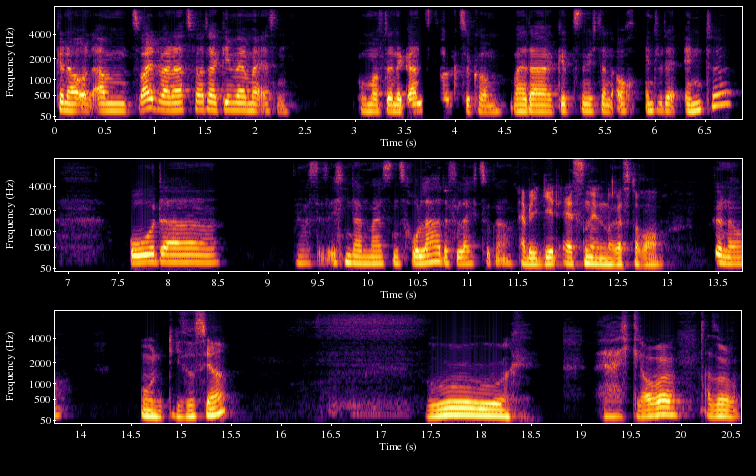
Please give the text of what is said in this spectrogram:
Genau, und am zweiten Weihnachtsfeiertag gehen wir mal essen. Um auf deine Gans zurückzukommen. Weil da gibt's nämlich dann auch entweder Ente oder, was ist ich denn dann meistens? Roulade vielleicht sogar. Aber ihr geht essen in ein Restaurant. Genau. Und dieses Jahr? Uh. Ja, ich glaube, also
